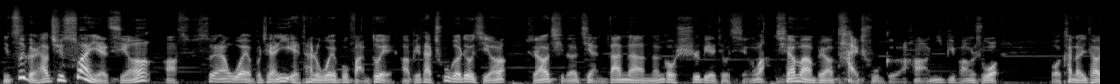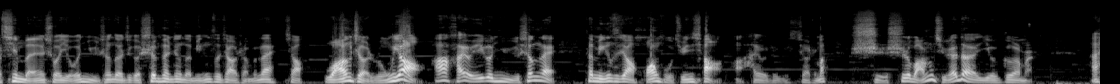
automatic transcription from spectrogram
你自个儿要去算也行啊。虽然我也不建议，但是我也不反对啊，别太出格就行，只要起得简单的，能够识别就行了，千万不要太出格哈。你比方说，我看到一条新闻说，有个女生的这个身份证的名字叫什么呢？叫王者荣耀啊，还有一个女生哎，她名字叫黄埔军校啊，还有这个叫什么史诗王爵的一个哥们儿。哎，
